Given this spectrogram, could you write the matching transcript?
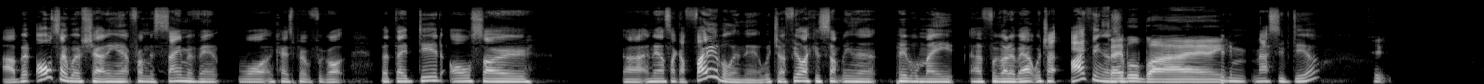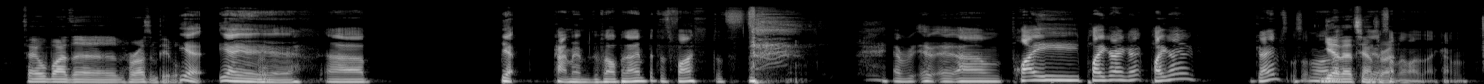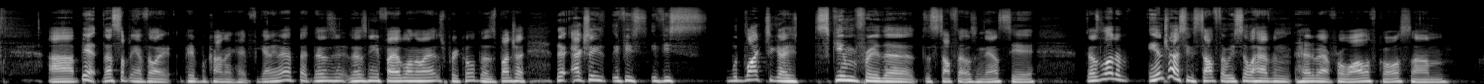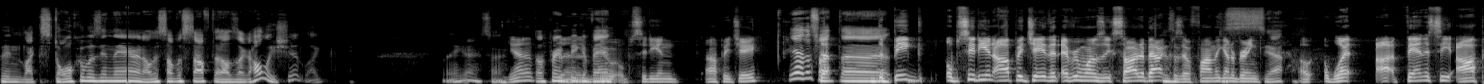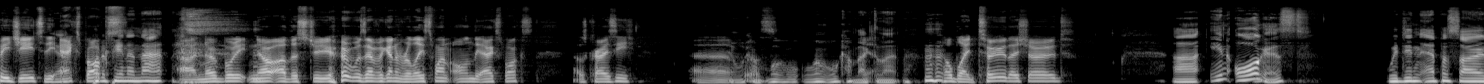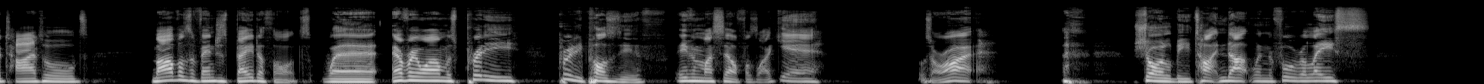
Uh, but also worth shouting out from the same event, well, in case people forgot, but they did also uh, announce like a Fable in there, which I feel like is something that people may have forgot about, which I, I think is Fable a by pretty massive deal. Fable by the Horizon people. Yeah, yeah, yeah, yeah. yeah. Uh, yeah, can't remember the developer name, but that's fine. That's every um play playground playground games or something like Yeah, that. that sounds right. Something like that. I can't remember. Uh, yeah, that's something I feel like people kind of keep forgetting about. But there's there's a new Fable on the way. It's pretty cool. There's a bunch of there, actually, if you if you would like to go skim through the the stuff that was announced here, there's a lot of interesting stuff that we still haven't heard about for a while. Of course, um, including like Stalker was in there and all this other stuff that I was like, holy shit! Like, there you go. So Yeah, that was a pretty the big event. Obsidian RPG. yeah, that's the- right. The, the big Obsidian RPG that everyone was excited about because they were finally going to bring yeah a, a what uh, fantasy RPG to the yeah, Put a Xbox. pin in that. Uh, nobody, no other studio was ever going to release one on the Xbox. That was crazy. Uh, we'll, come, we'll, we'll, we'll come back Yeah. to that. Hellblade Two they showed. Uh, in August, we did an episode titled Marvel's Avengers Beta Thoughts, where everyone was pretty, pretty positive. Even myself was like, yeah, it was all right. sure, it'll be tightened up when the full release.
